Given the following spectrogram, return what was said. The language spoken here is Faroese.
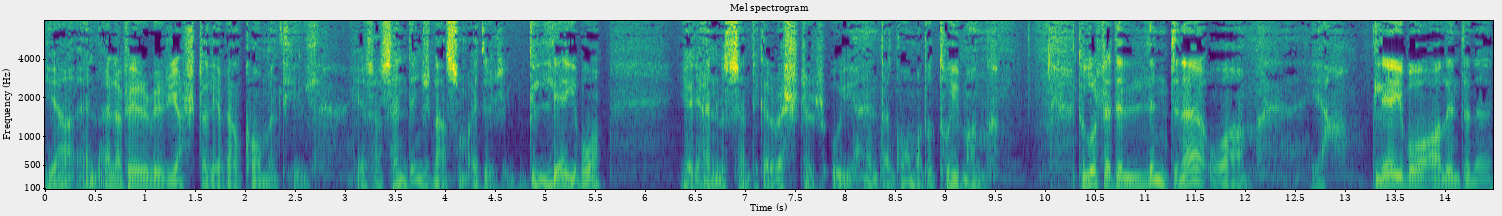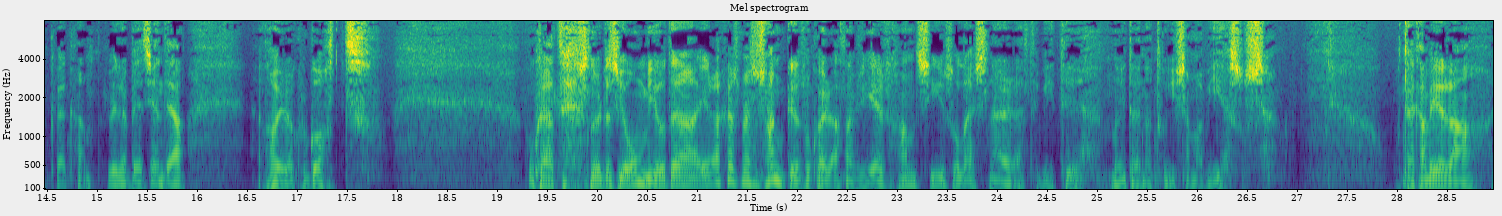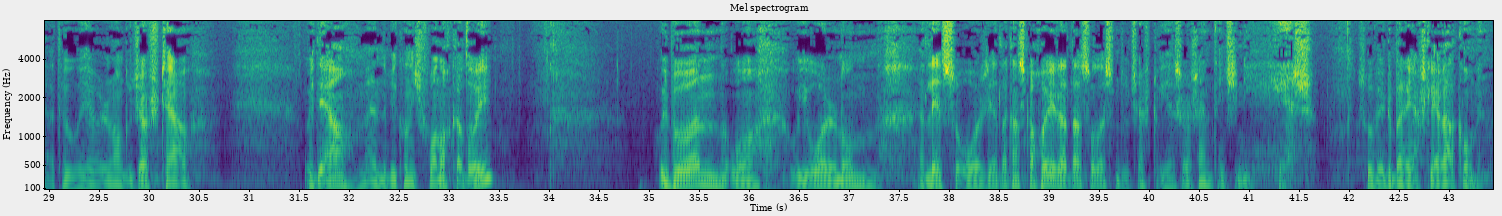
Ja, en en fyrir vi er hjertelig velkommen til hesa sendingina som eitir Gledebo. Jeg er hennes sendikar verster, og i hentan koma til Tøyman. Du lort etter lintene, og ja, Gledebo av lintene, hva kan være bedre enn det, at høyra hvor godt. Og hva snur det seg om, jo, det er akkurat som en sanger som kvar 18 fyrir, han sier så leisner at vi til nøyda enn at vi sammen med Jesus. Jesus. Og det kan være at du hever langt gjørst her i det, men vi kunne ikke få nok av det. Og i bøen og, og i året noen, jeg leser året, eller ganske høyre, det er så det som du gjørst, og jeg har sendt ikke ni her. Så vil du bare hjertelig velkommen.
